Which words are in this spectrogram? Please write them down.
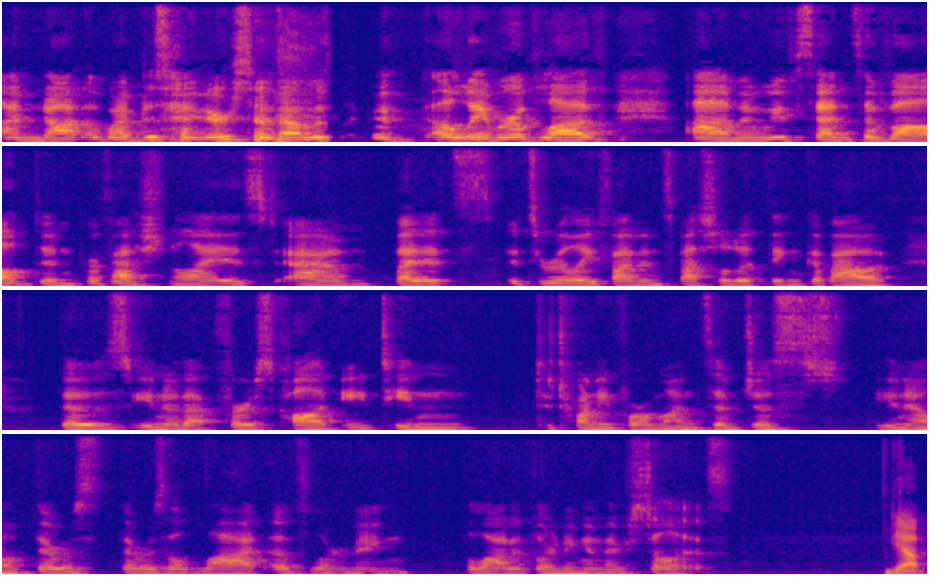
I'm not a web designer, so that was like a, a labor of love. Um, and we've since evolved and professionalized. Um, but it's it's really fun and special to think about those, you know, that first call it 18 to 24 months of just, you know, there was there was a lot of learning, a lot of learning, and there still is. Yep.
